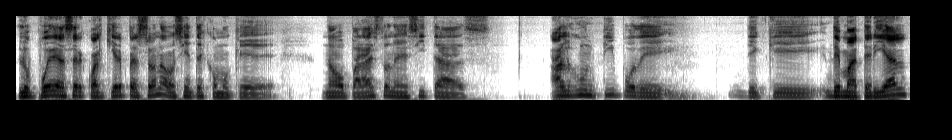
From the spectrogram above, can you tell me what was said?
lo puede hacer cualquier persona o sientes como que no, para esto necesitas algún tipo de, de que de material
